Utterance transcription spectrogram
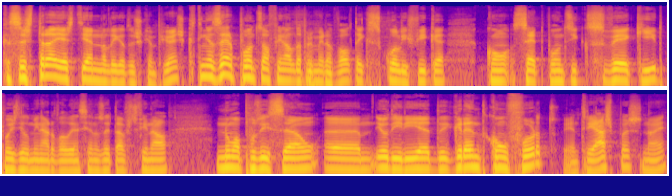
que se estreia este ano na Liga dos Campeões, que tinha 0 pontos ao final da primeira volta e que se qualifica com 7 pontos e que se vê aqui, depois de eliminar o Valência nos oitavos de final, numa posição, uh, eu diria, de grande conforto, entre aspas, não é?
